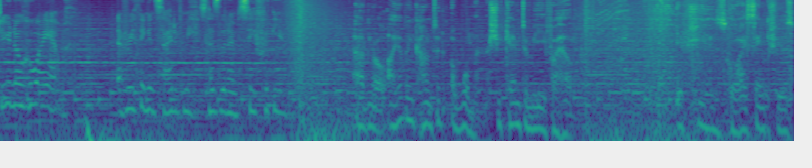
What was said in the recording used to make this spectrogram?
Do you know who I am? Everything inside of me says that I'm safe with you. Admiral, I have encountered a woman. She came to me for help. If she is who I think she is,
